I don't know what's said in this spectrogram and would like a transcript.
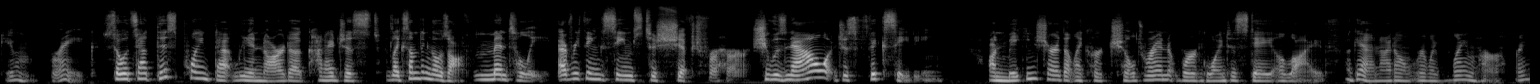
Give them a break. So it's at this point that Leonarda kind of just, like something goes off mentally. Everything seems to shift for her. She was now just fixating on making sure that like her children were going to stay alive. Again, I don't really blame her, right?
